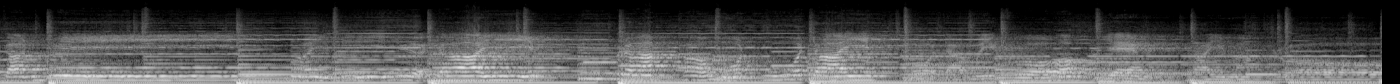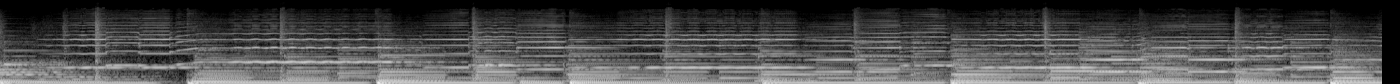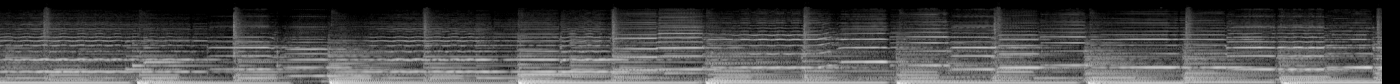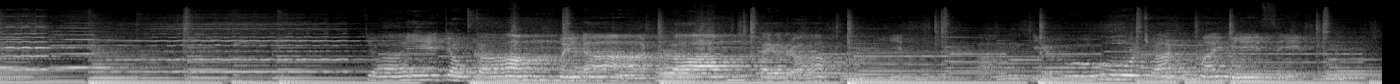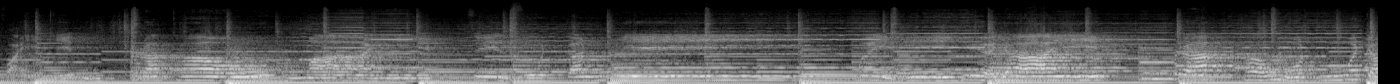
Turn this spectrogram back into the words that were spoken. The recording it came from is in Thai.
กันที เจ้ากรรมไม่น่ากรามใครรับคุณผิดทั้งที่รู้ฉันไม่มีสิทธิ์ไว้คิดรักเขาทำไมสิ้นสุดกันทีไม่มีเยื่อใยรักเขาหมดหัวใจ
